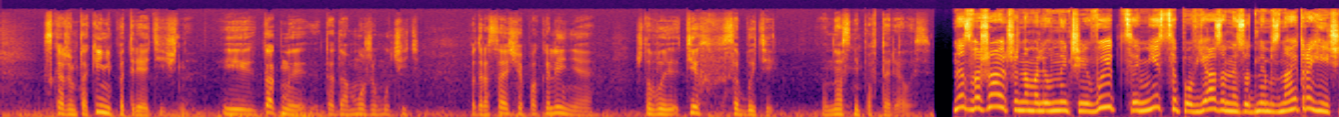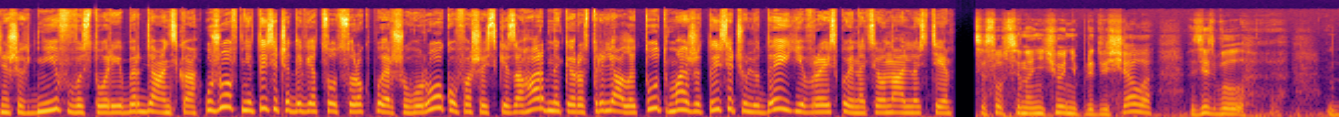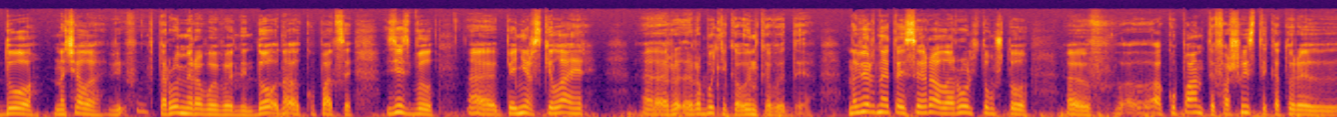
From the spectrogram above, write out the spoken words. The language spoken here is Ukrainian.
скажем так, и не патриотично. И как мы тогда можем учить подрастающее поколение, чтобы тех событий у нас не повторялось? Незважаючи на мальовничий вид, це місце пов'язане з одним з найтрагічніших днів в історії Бердянська. У жовтні 1941 року фашистські загарбники розстріляли тут майже тисячу людей єврейської національності. Собственно, ничего не предвещало. Здесь был э, до начала Ви- Второй мировой войны, до оккупации, здесь был э, пионерский лагерь э, р- работников НКВД. Наверное, это и сыграло роль в том, что э, ф- оккупанты, фашисты, которые э,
